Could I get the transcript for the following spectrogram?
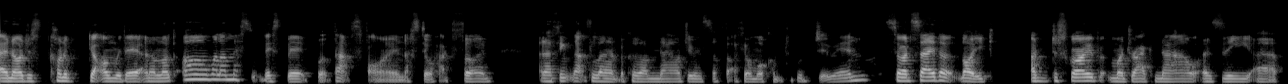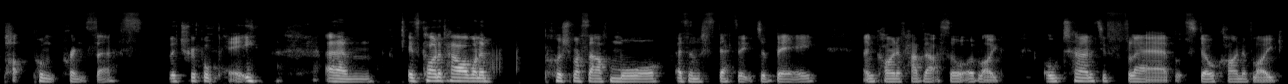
And I just kind of get on with it. And I'm like, oh, well, I messed up this bit, but that's fine. I still had fun. And I think that's learned because I'm now doing stuff that I feel more comfortable doing. So I'd say that, like, I'd describe my drag now as the uh, pop punk princess, the triple P. Um, it's kind of how I want to push myself more as an aesthetic to be and kind of have that sort of like alternative flair, but still kind of like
